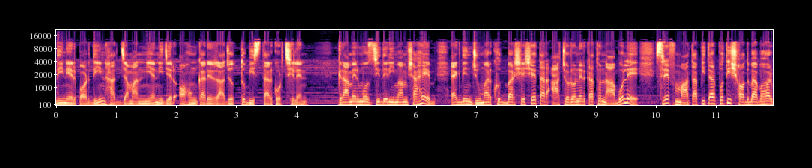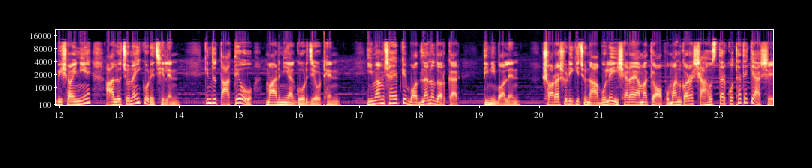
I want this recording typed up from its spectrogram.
দিনের পর দিন হাজ্জা মান্নিয়া নিজের অহংকারের রাজত্ব বিস্তার করছিলেন। গ্রামের মসজিদের ইমাম সাহেব একদিন জুমার খুদ্বার শেষে তার আচরণের কথা না বলে স্রেফ মাতা পিতার প্রতি সদ্ব্যবহার বিষয় নিয়ে আলোচনাই করেছিলেন, কিন্তু তাতেও মারনিয়া গর্জে ওঠেন। ইমাম সাহেবকে বদলানো দরকার, তিনি বলেন। সরাসরি কিছু না বলে ইশারায় আমাকে অপমান করার সাহস তার কোথা থেকে আসে?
